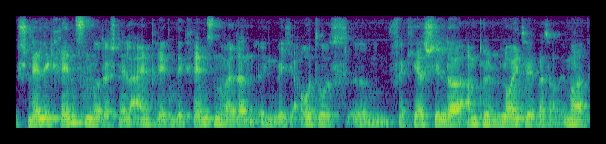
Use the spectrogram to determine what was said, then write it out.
schnelle Grenzen oder schnell eintretende Grenzen, weil dann irgendwelche Autos, ähm, Verkehrsschilder, Ampeln, Leute, was auch immer,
